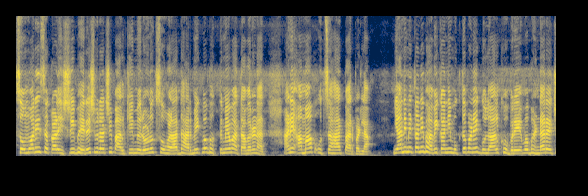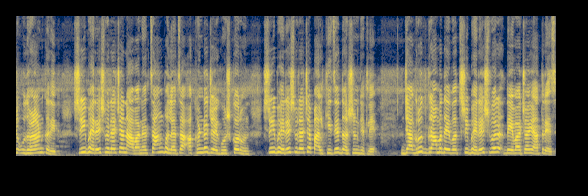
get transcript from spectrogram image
सोमवारी सकाळी श्री भैरेश्वराची पालखी मिरवणूक सोहळा धार्मिक व भक्तिमय वातावरणात आणि अमाप उत्साहात पार पडला. या निमित्ताने भाविकांनी मुक्तपणे गुलाल खोबरे व भंडाऱ्याची उधळण करीत श्री भैरेश्वराच्या नावानं चांग भल्याचा अखंड जयघोष करून श्री भैरेश्वराच्या पालखीचे दर्शन घेतले. जागृत ग्रामदैवत श्री भैरेश्वर देवाच्या यात्रेस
